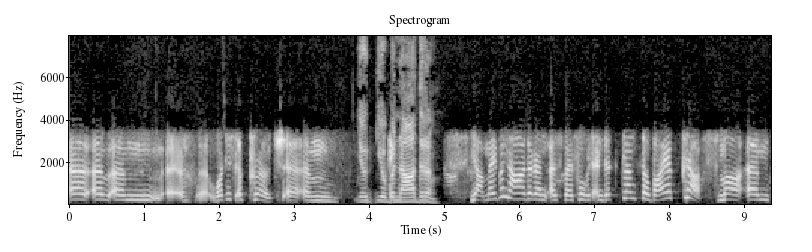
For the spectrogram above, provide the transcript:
uh, uh um uh, what is approach uh, um jou jou benadering. Ja, my benadering is byvoorbeeld en dit klink nou baie kras, maar ehm um,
